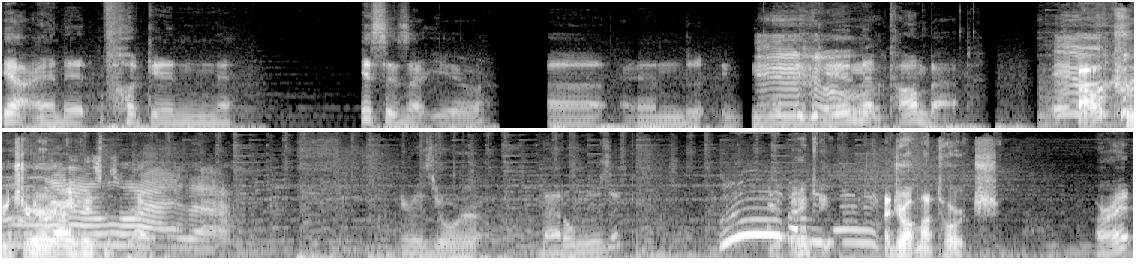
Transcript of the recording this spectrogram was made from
yeah, and it fucking hisses at you. Uh, and we will begin Ew. combat. Foul creature. Guy hisses back. Here is your battle music. Woo! thank that'll be you. big. I dropped my torch. All right.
